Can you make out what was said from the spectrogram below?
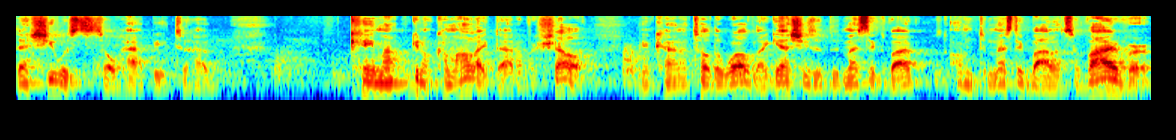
that she was so happy to have came out, you know, come out like that of her shell and kind of tell the world, like, yes, she's a domestic vi- um, domestic violence survivor,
